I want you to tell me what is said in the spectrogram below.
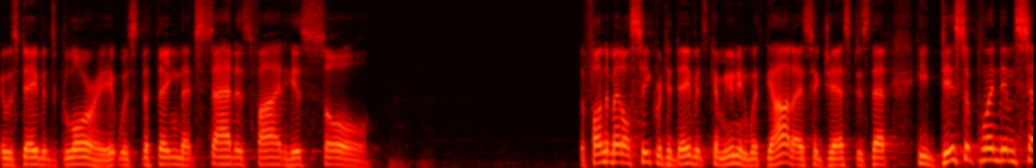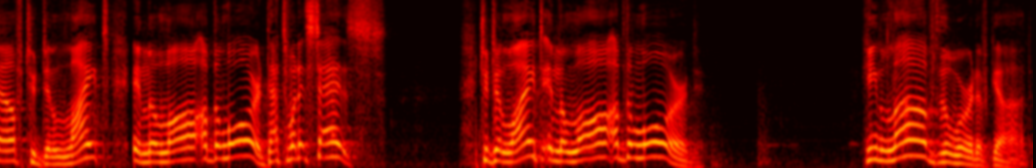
it was David's glory, it was the thing that satisfied his soul. The fundamental secret to David's communion with God, I suggest, is that he disciplined himself to delight in the law of the Lord. That's what it says. To delight in the law of the Lord. He loved the Word of God.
